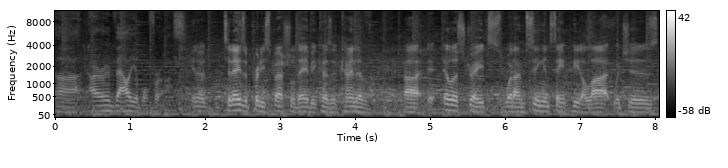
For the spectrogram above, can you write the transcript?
uh, are invaluable for us. You know, today's a pretty special day because it kind of uh, illustrates what I'm seeing in St. Pete a lot, which is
